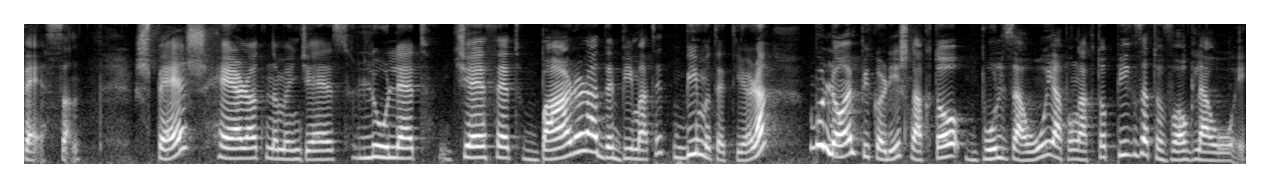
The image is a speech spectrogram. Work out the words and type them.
vesën. Shpesh herët në mëngjes, lulet, gjethet, barërat dhe bimët e tjera mbulohen pikërisht nga këto bulza uji apo nga këto pikëza të vogla uji.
